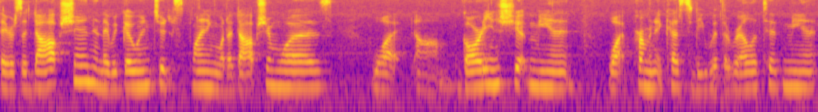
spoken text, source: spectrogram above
There's adoption, and they would go into explaining what adoption was, what um, guardianship meant, what permanent custody with a relative meant.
